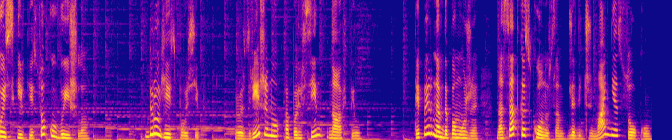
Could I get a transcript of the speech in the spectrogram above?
Ось скільки соку вийшло. Другий спосіб. Розріжемо апельсин навпіл. Тепер нам допоможе насадка з конусом для віджимання соку.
